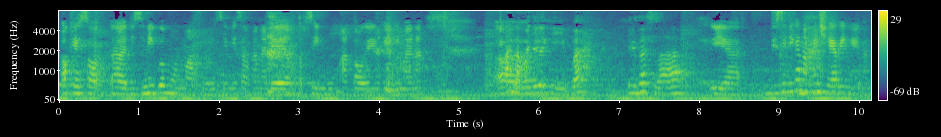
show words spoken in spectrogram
oke so uh, di sini gue mohon maaf dulu sih misalkan ada yang tersinggung atau yang kayak gimana. Uh, ah namanya lagi ibah bebas lah. Iya, di sini kan namanya sharing ya kan.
